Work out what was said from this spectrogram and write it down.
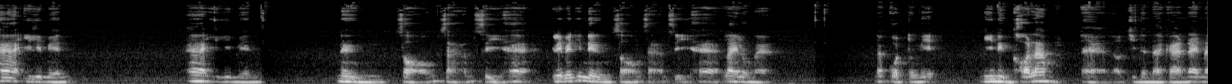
5 element 5 element หนึ่งสองสามสี่ห้าเลเมนต์ที่หนึ่งสองสามสี่ห้าไล่ลงมา แล้วกดตรงนี้มีหนึ่งคอลัมน์อ่าเราจินตนาการได้ไหม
